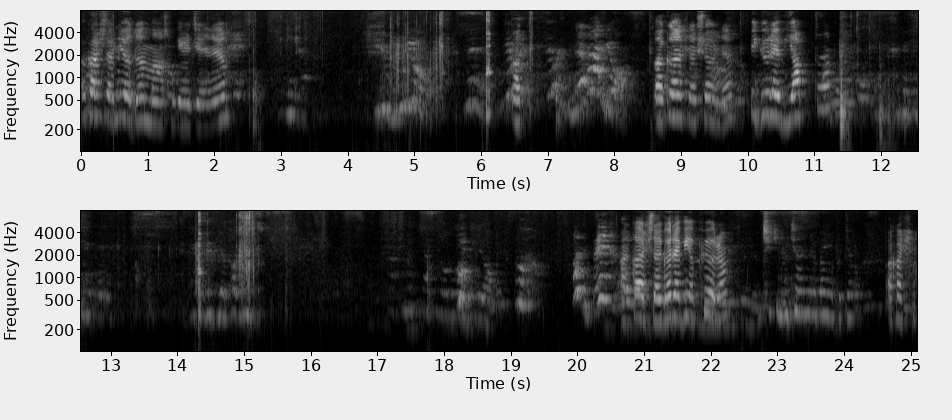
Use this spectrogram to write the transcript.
Arkadaşlar biliyordum masum geleceğini. Bak. Arkadaşlar şöyle bir görev yaptım. Hadi be. Arkadaşlar görevi yapıyorum. Çekil bir kendine ben yapacağım. Arkadaşlar.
